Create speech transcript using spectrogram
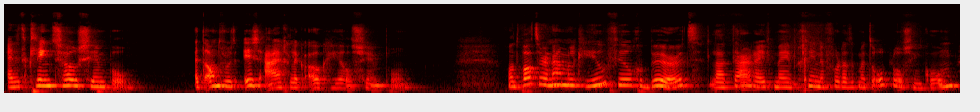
En het klinkt zo simpel. Het antwoord is eigenlijk ook heel simpel. Want wat er namelijk heel veel gebeurt, laat ik daar even mee beginnen voordat ik met de oplossing kom,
